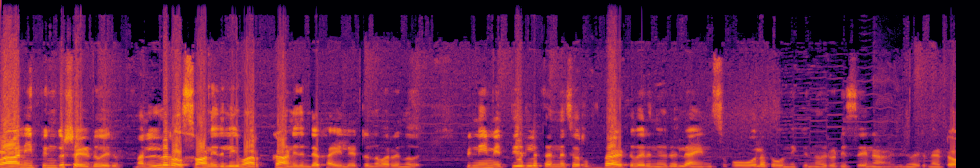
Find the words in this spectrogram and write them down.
റാണി പിങ്ക് ഷെയ്ഡ് വരും. നല്ല രസമാണ് ഇതിൽ ഈ വർക്കാണ് ഇതിന്റെ ഹൈലൈറ്റ് എന്ന് പറയുന്നത്. പിന്നെ ഈ മെറ്റീരിയൽ തന്നെ ചെറുതായിട്ട് വരുന്ന ഒരു ലൈൻസ് പോലെ തോന്നിക്കുന്ന ഒരു ഡിസൈനാണ് ഇതിന് വരുന്നത് കേട്ടോ.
